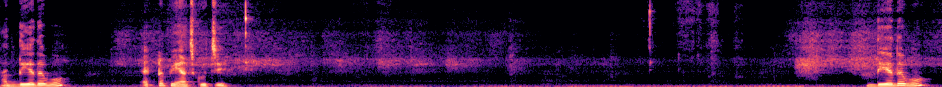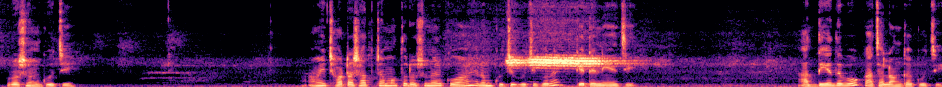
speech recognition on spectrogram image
আর দিয়ে দেব একটা পেঁয়াজ কুচি। দিয়ে দেব রসুন কুচি। আমি ছটা সাতটা মতো রসুনের কোয়া এরকম কুচি কুচি করে কেটে নিয়েছি। আর দিয়ে দেব কাঁচা লঙ্কা কুচি।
